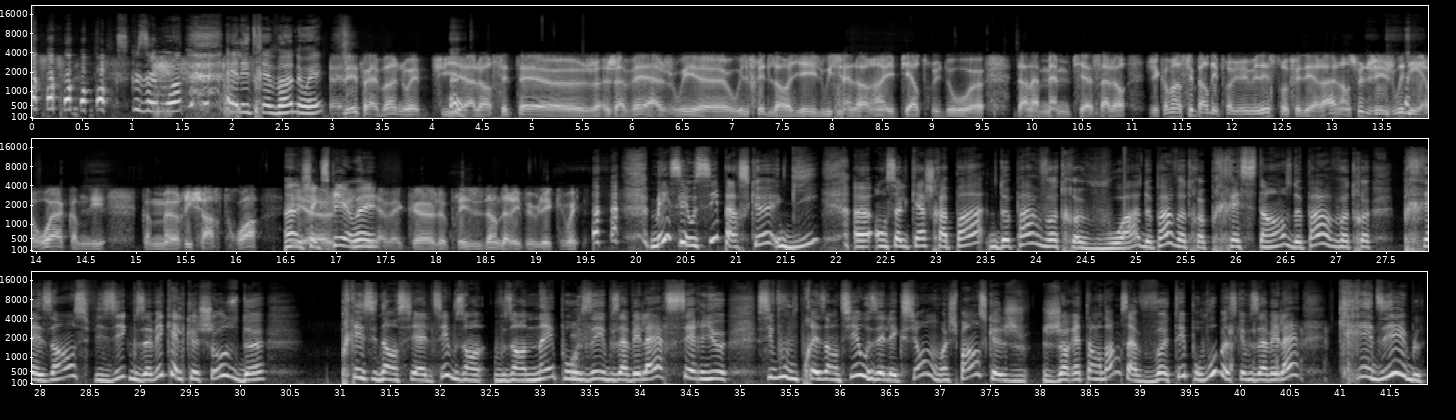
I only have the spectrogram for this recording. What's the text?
Excusez-moi, elle est très bonne, oui. Elle est très bonne, oui. Puis euh, alors c'était, euh, j'avais à jouer Wilfrid Laurier, Louis Saint-Laurent et Pierre Trudeau dans la même pièce. Alors j'ai commencé par des premiers ministres au fédéral. Ensuite j'ai joué des rois comme les, comme Richard III. Ah, Shakespeare, oui. Avec le président de la République, oui. Mais c'est aussi parce que Guy euh, on se le cachera pas, de par votre voix, de par votre prestance, de par votre présence physique, vous avez quelque chose de présidentiel, tu sais, vous en, vous en imposez, vous avez l'air sérieux. Si vous vous présentiez aux élections, moi, je pense que j'aurais tendance à voter pour vous parce que vous avez l'air crédible.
